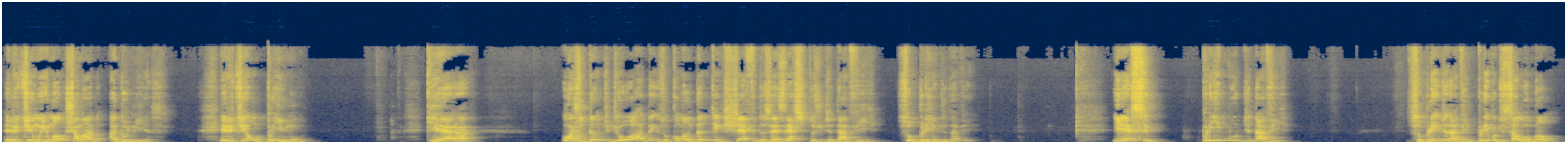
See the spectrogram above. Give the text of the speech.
Ele tinha um irmão chamado Adonias. Ele tinha um primo que era o ajudante de ordens, o comandante em chefe dos exércitos de Davi, sobrinho de Davi. E esse primo de Davi, sobrinho de Davi, primo de Salomão,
